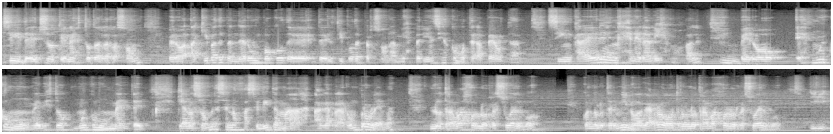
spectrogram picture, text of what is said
Sí, de hecho tienes toda la razón, pero aquí va a depender un poco del tipo de persona. Mi experiencia como terapeuta, sin caer en generalismo, ¿vale? Mm. Pero es muy común, he visto muy comúnmente que a los hombres se nos facilita más agarrar un problema, lo trabajo, lo resuelvo, cuando lo termino agarro otro, lo trabajo, lo resuelvo y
